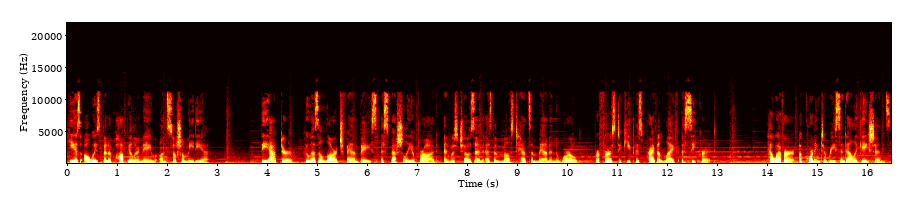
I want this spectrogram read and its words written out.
he has always been a popular name on social media. The actor, who has a large fan base especially abroad and was chosen as the most handsome man in the world, prefers to keep his private life a secret. However, according to recent allegations,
